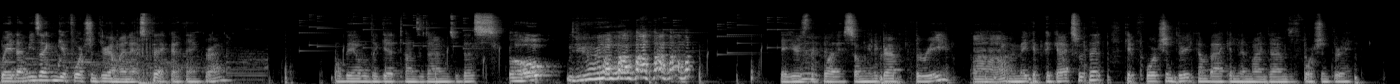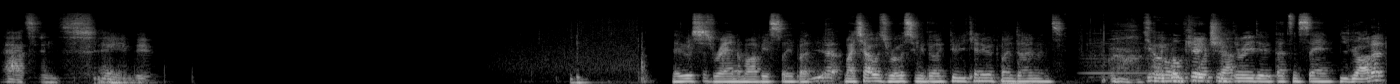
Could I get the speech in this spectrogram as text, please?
Wait, that means I can get fortune three on my next pick. I think, right? I'll be able to get tons of diamonds with this. Oh. Okay, here's the play. So I'm gonna grab three. I'm uh huh. gonna make a pickaxe with it. Get fortune three. Come back and then mine diamonds with fortune three. That's insane, dude. Maybe it was just random, obviously, but Yeah. my chat was roasting me. They're like, dude, you can't even find diamonds. It's Yo, like, okay, fortune chat. three, dude. That's insane. You got it?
